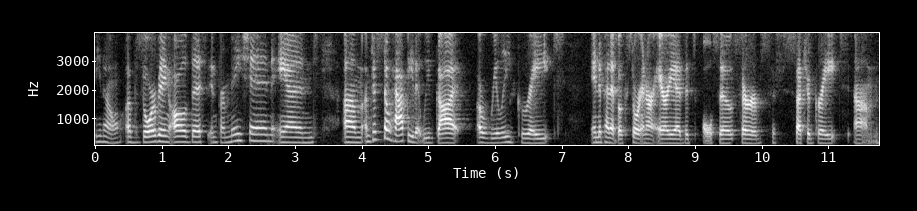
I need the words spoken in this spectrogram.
you know, absorbing all of this information. And um, I'm just so happy that we've got a really great independent bookstore in our area that's also serves such a great um,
